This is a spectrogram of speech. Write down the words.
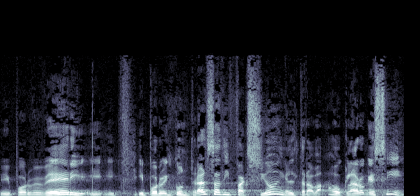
y por beber y por encontrar satisfacción en el trabajo, claro que sí.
